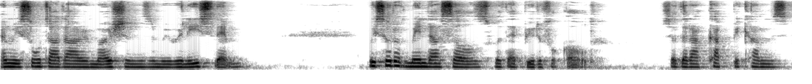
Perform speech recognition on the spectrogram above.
and we sort out our emotions and we release them. We sort of mend ourselves with that beautiful gold so that our cup becomes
